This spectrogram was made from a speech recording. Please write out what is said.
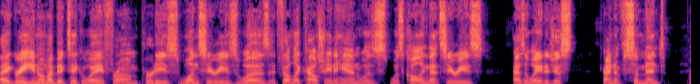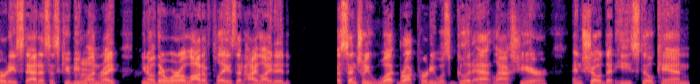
I agree. You know, my big takeaway from Purdy's one series was it felt like Kyle Shanahan was was calling that series as a way to just kind of cement Purdy's status as QB mm-hmm. one, right? You know, there were a lot of plays that highlighted essentially what Brock Purdy was good at last year and showed that he still can,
